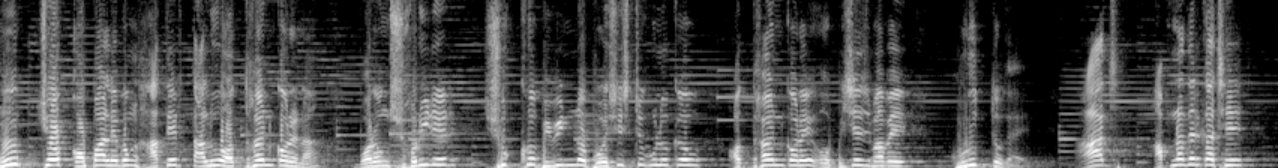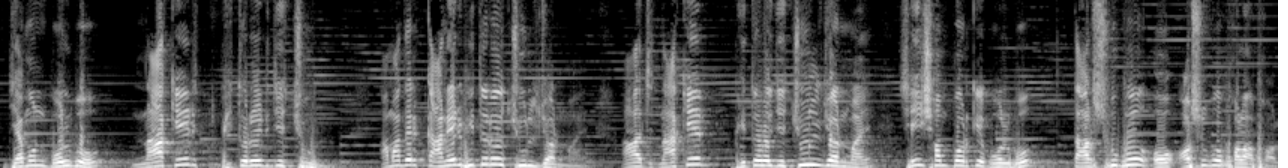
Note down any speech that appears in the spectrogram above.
মুখ, চোখ, কপাল এবং হাতের তালু অধ্যয়ন করে না, বরং শরীরের সূক্ষ্ম বিভিন্ন বৈশিষ্ট্যগুলোকেও অধ্যয়ন করে ও বিশেষভাবে গুরুত্ব দেয়। আজ আপনাদের কাছে যেমন বলব, নাকের ভিতরের যে চুল, আমাদের কানের ভিতরেও চুল জন্মায়। আজ নাকের ভিতরে যে চুল জন্মায়, সেই সম্পর্কে বলব তার শুভ ও অশুভ ফলাফল।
